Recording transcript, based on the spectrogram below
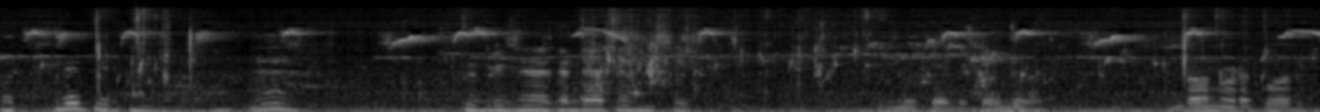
பத்து இருக்காங்களா இப்படி கண்டாசி வந்துச்சு டவுன் நடக்க வரும்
